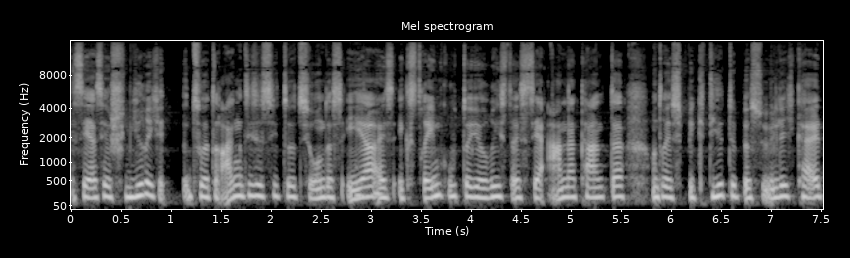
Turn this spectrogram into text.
sehr, sehr schwierig zu ertragen, diese Situation, dass er als extrem guter Jurist, als sehr anerkannter und respektierte Persönlichkeit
